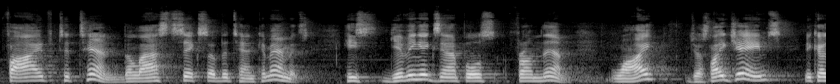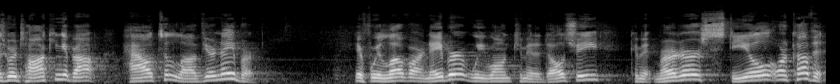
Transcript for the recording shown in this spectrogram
5 to 10, the last six of the Ten Commandments. He's giving examples from them. Why? Just like James, because we're talking about how to love your neighbor. If we love our neighbor, we won't commit adultery, commit murder, steal, or covet.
